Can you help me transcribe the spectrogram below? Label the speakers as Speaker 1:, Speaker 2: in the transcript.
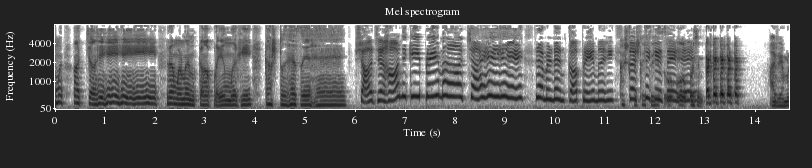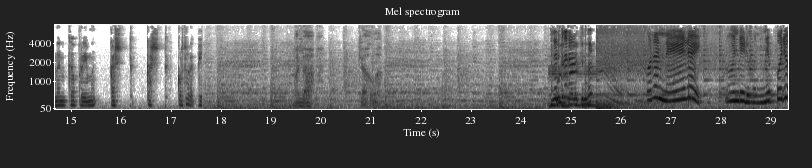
Speaker 1: आत्म अच्छा है है। रमणन का प्रेम ही कष्ट है से है।
Speaker 2: शाहजहान की प्रेम अच्छा है रमणन का प्रेम ही कष्ट कैसे? है।
Speaker 3: Cut cut cut cut cut. Ramanan का प्रेम कष्ट कष्ट। कुछ तो
Speaker 4: भला क्या हुआ?
Speaker 5: ஒரு நேரை അവന്റെ ഒരു കുഞ്ഞിപ്പൊരു.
